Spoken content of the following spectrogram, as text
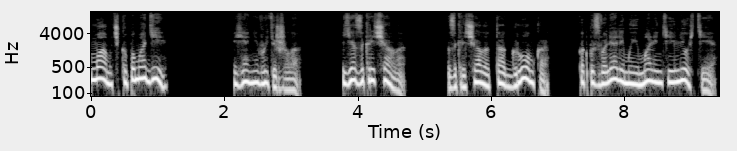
«Мамочка, помоги!» Я не выдержала. Я закричала. Закричала так громко, как позволяли мои маленькие легкие.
